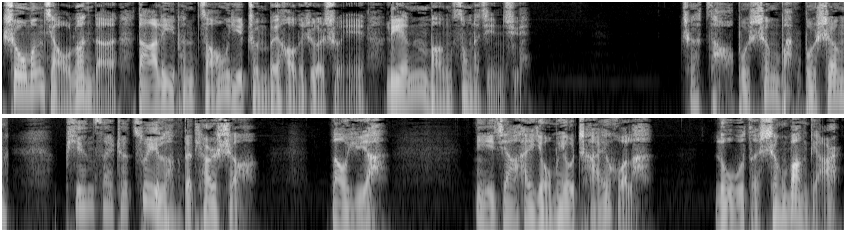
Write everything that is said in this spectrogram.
手忙脚乱的打了一盆早已准备好的热水，连忙送了进去。这早不生晚不生，偏在这最冷的天生。老于呀，你家还有没有柴火了？炉子生旺点儿，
